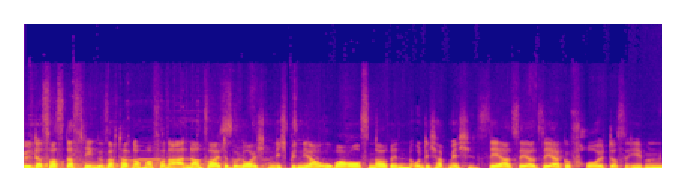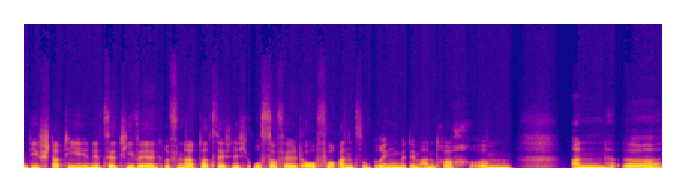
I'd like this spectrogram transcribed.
Will das, was Dustin gesagt hat, nochmal von der anderen Seite beleuchten. Ich bin ja Oberhausenerin und ich habe mich sehr, sehr, sehr gefreut, dass eben die Stadt die Initiative ergriffen hat, tatsächlich Osterfeld auch voranzubringen mit dem Antrag ähm, an äh,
